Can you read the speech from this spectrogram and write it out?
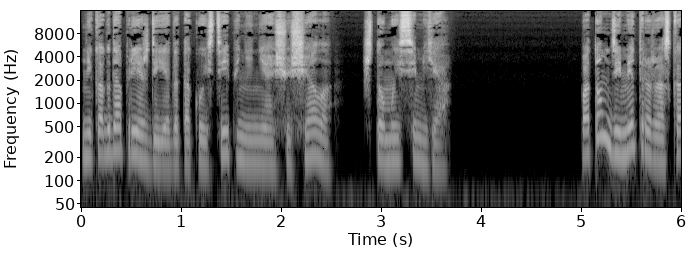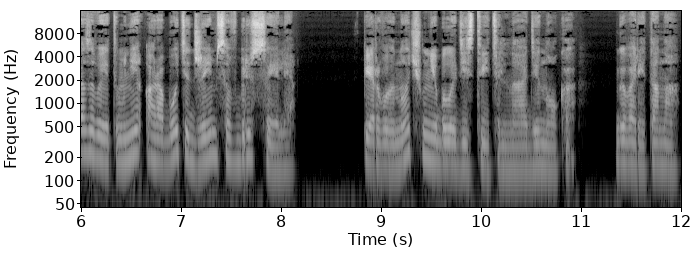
Никогда прежде я до такой степени не ощущала, что мы семья. Потом Диметра рассказывает мне о работе Джеймса в Брюсселе. «В первую ночь мне было действительно одиноко», — говорит она.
